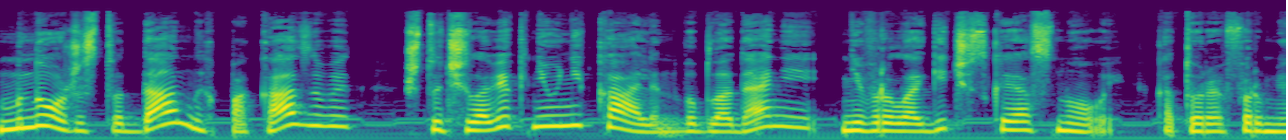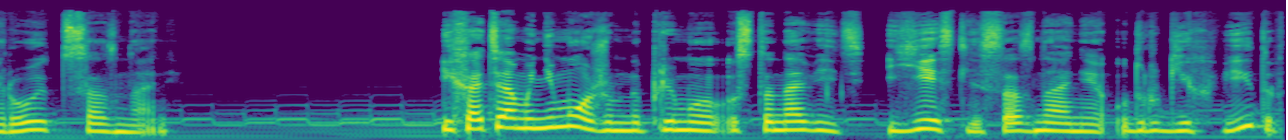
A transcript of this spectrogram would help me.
множество данных показывает, что человек не уникален в обладании неврологической основой, которая формирует сознание. И хотя мы не можем напрямую установить, есть ли сознание у других видов,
